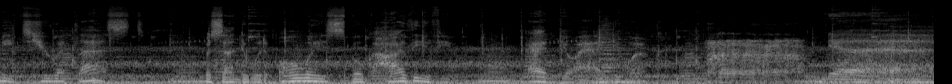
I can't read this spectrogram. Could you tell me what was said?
meet you at last, for Sandalwood always spoke highly of you and your handiwork. Yeah,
